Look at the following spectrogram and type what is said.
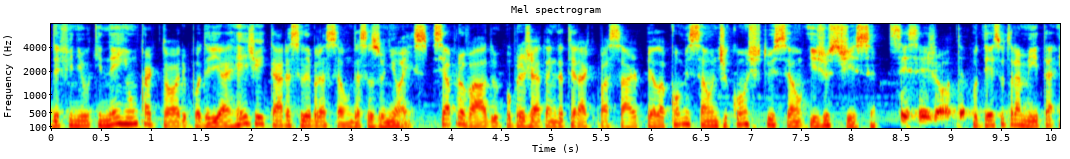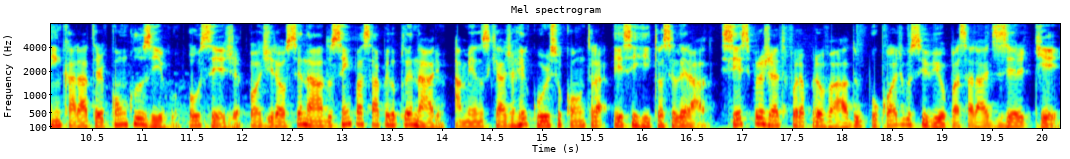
definiu que nenhum cartório poderia rejeitar a celebração dessas uniões. Se aprovado, o projeto ainda terá que passar pela Comissão de Constituição e Justiça, CCJ. O texto tramita em caráter conclusivo, ou seja, pode ir ao Senado sem passar pelo plenário, a menos que haja recurso contra esse rito acelerado. Se esse projeto for aprovado, o Código Civil passará a dizer que,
